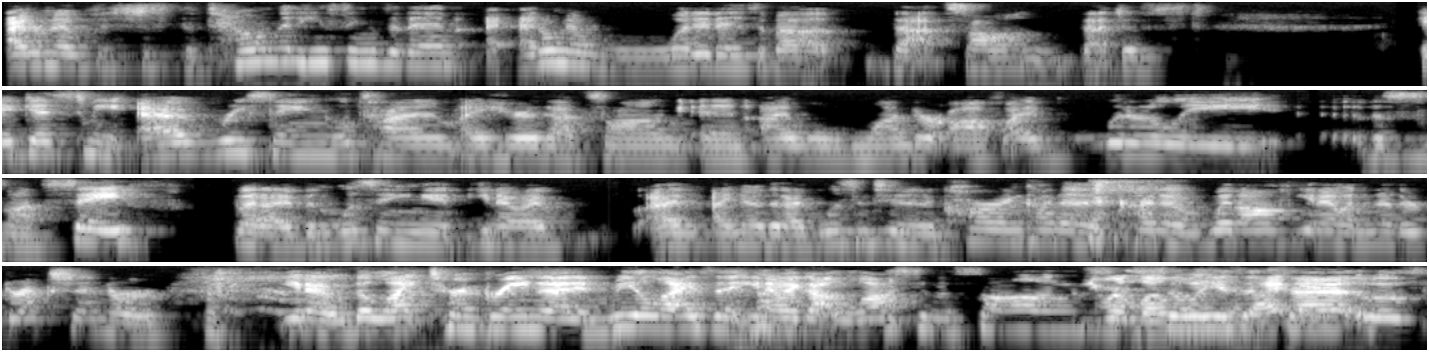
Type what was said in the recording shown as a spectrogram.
I don't know if it's just the tone that he sings it in. I, I don't know what it is about that song that just it gets to me every single time I hear that song and I will wander off. I've literally this is not safe, but I've been listening it, you know, I've I, I know that I've listened to it in a car and kind of kind of went off, you know, in another direction, or you know, the light turned green and I didn't realize it. You know, I got lost in the song. You were As lonely silly as it sounds, it was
